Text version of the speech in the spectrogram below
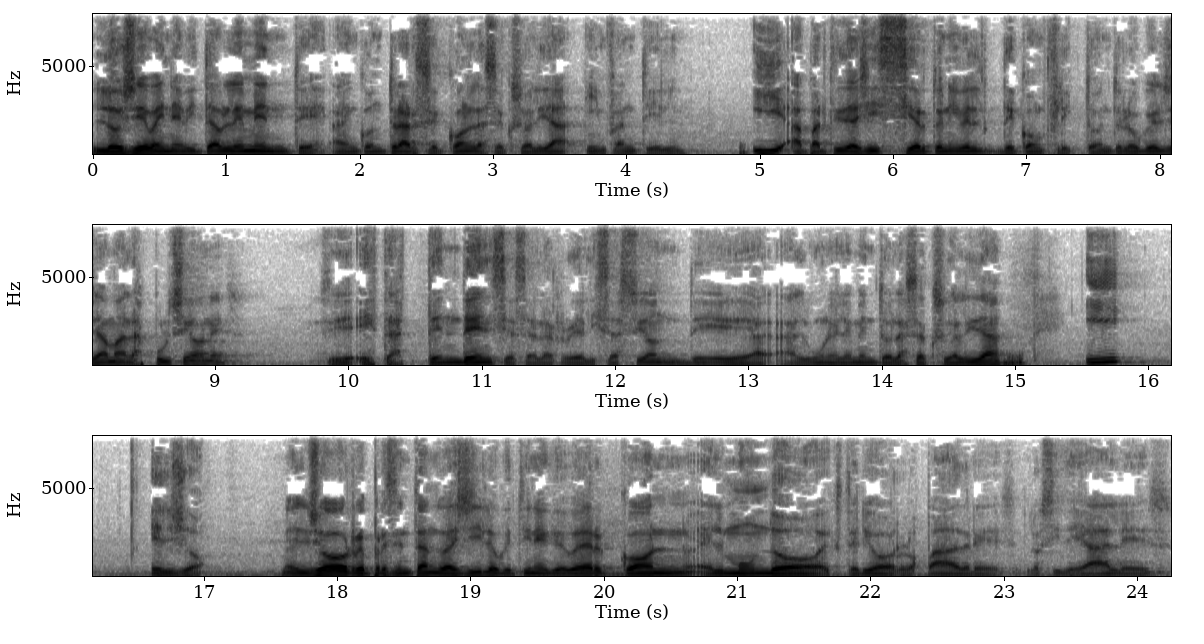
lo lleva inevitablemente a encontrarse con la sexualidad infantil y a partir de allí cierto nivel de conflicto entre lo que él llama las pulsiones, estas tendencias a la realización de algún elemento de la sexualidad, y el yo yo representando allí lo que tiene que ver con el mundo exterior, los padres, los ideales,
